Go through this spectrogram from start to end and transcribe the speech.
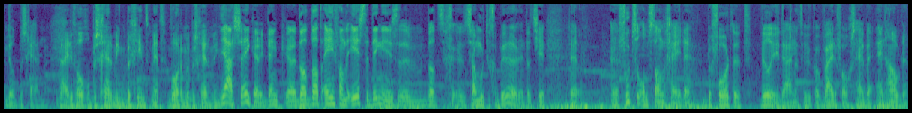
wilt beschermen. Weidevogelbescherming begint met wormenbescherming. Ja, zeker. Ik denk uh, dat dat een van de eerste dingen is uh, dat het zou moeten gebeuren. Dat je de uh, voedselomstandigheden bevordert. Wil je daar natuurlijk ook weidevogels hebben en houden.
